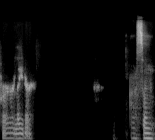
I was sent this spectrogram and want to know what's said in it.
for later. Awesome.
